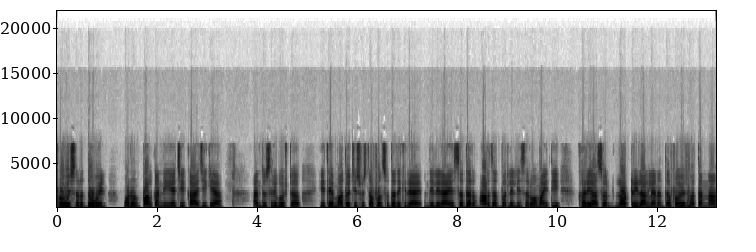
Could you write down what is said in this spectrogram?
प्रवेश रद्द होईल. म्हणून पालकांनी याची काळजी घ्या. आणि दुसरी गोष्ट इथे महत्त्वाची सूचना पण सुद्धा देखील आहे दिलेली आहे. सदर अर्जात भरलेली सर्व माहिती खरी असून लॉटरी लागल्यानंतर प्रवेश भरताना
